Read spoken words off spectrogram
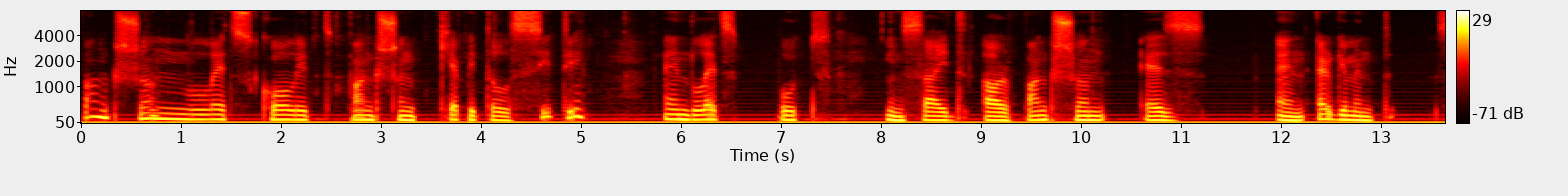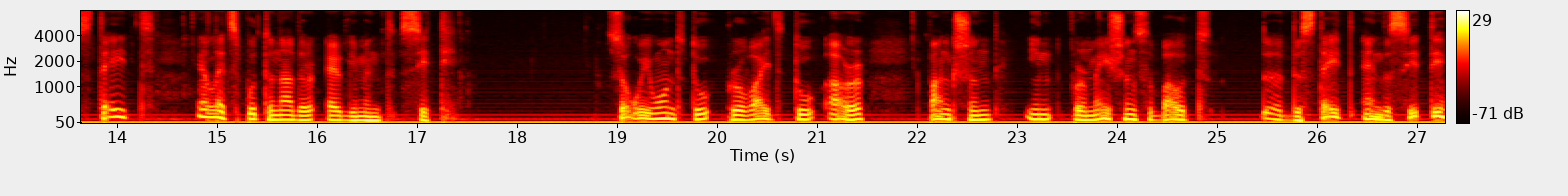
function, let's call it function capital city and let's put inside our function as an argument state and let's put another argument city so we want to provide to our function informations about the, the state and the city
